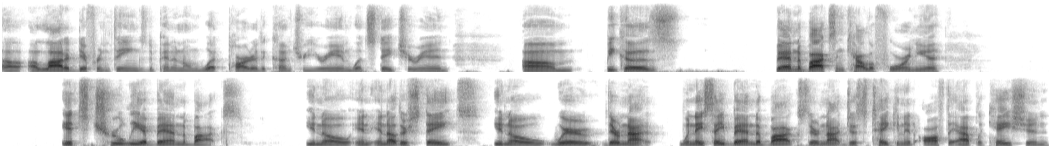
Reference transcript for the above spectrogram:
uh, a lot of different things depending on what part of the country you're in, what state you're in. Um, because ban the box in California, it's truly a ban the box. You know, in, in other states, you know, where they're not when they say ban the box, they're not just taking it off the application,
